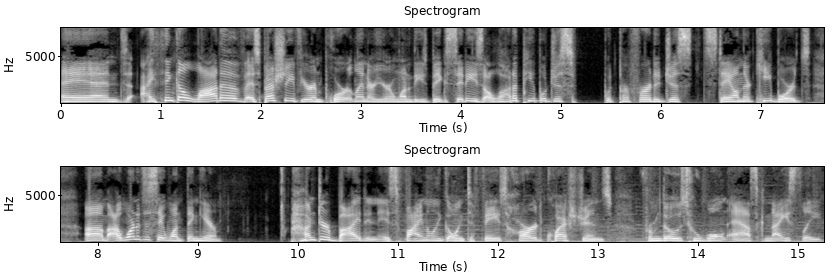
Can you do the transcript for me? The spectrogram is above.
And I think a lot of, especially if you're in Portland or you're in one of these big cities, a lot of people just would prefer to just stay on their keyboards. Um, I wanted to say one thing here. Hunter Biden is finally going to face hard questions from those who won't ask nicely.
